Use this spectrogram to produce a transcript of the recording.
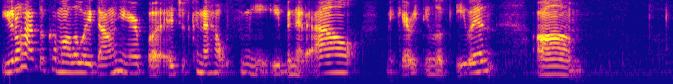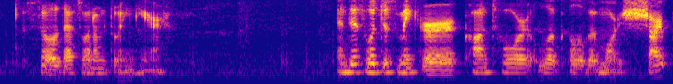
You don't have to come all the way down here, but it just kind of helps me even it out, make everything look even. Um, so that's what I'm doing here. And this will just make your contour look a little bit more sharp.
